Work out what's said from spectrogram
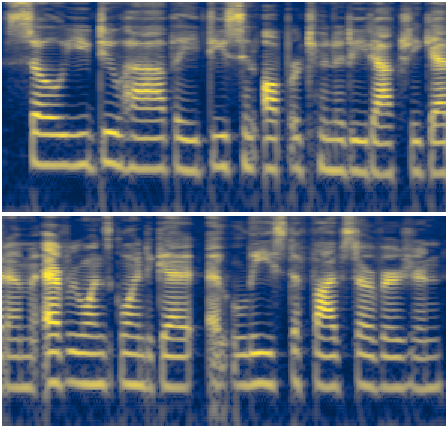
So you do have a decent opportunity to actually get him. Everyone's going to get at least a five star version.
